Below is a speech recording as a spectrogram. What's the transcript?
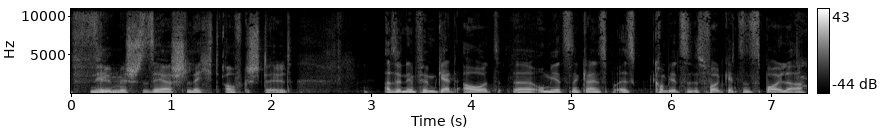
filmisch sehr schlecht aufgestellt. Also in dem Film Get Out, äh, um jetzt eine kleine, Spo- es kommt jetzt, es folgt jetzt ein Spoiler,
